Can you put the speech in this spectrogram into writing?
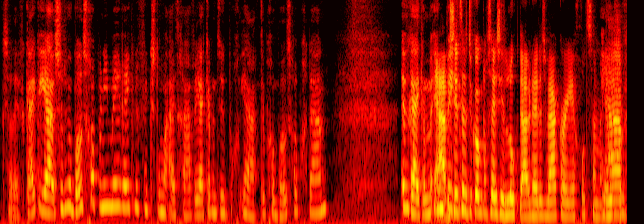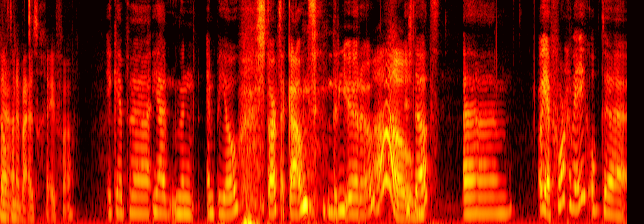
Ik zal even kijken. Ja, zullen we boodschappen niet meerekenen? Vind ik stomme uitgaven. Ja, ik heb natuurlijk ja, ik heb gewoon boodschappen gedaan. Even kijken. Mijn Ja, we zitten natuurlijk ook nog steeds in lockdown, hè, dus waar kan je in godsnaam heel Ja, veel geld ja. aan hebben uitgegeven? Ik heb eh, ja, mijn NPO startaccount. 3 euro. Oh, is dat. Ehm, oh ja, vorige week op de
